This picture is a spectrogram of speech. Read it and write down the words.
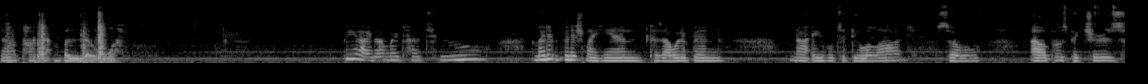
Now I'll pop that below. But yeah, I got my tattoo I didn't finish my hand because I would have been not able to do a lot. So I'll post pictures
